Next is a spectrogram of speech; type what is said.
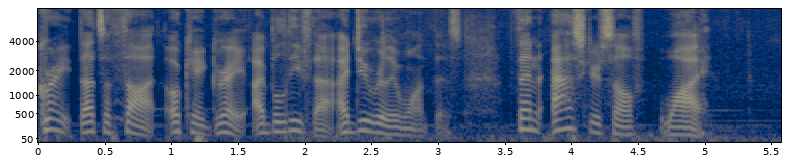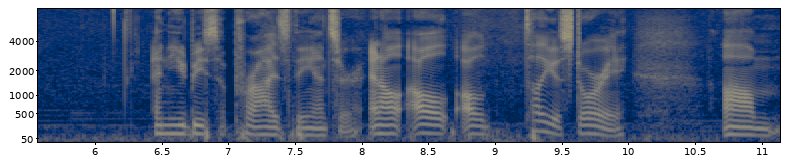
Great, that's a thought. Okay, great. I believe that. I do really want this. But then ask yourself, why? and you'd be surprised the answer. And I'll I'll I'll tell you a story. Um,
